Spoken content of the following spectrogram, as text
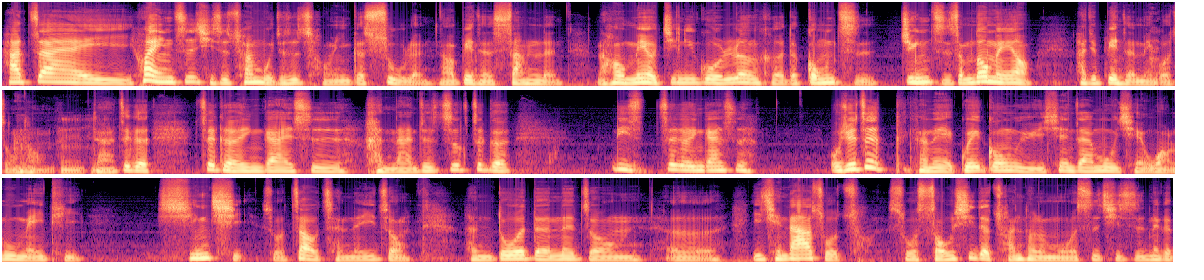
他在换言之，其实川普就是从一个素人，然后变成商人，然后没有经历过任何的公职、军职，什么都没有，他就变成美国总统了。嗯，对啊，这个这个应该是很难，这这这个历史，这个应该是，我觉得这可能也归功于现在目前网络媒体兴起所造成的一种很多的那种呃，以前大家所所熟悉的传统的模式，其实那个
